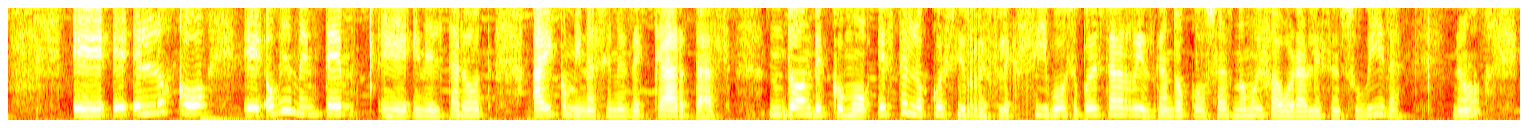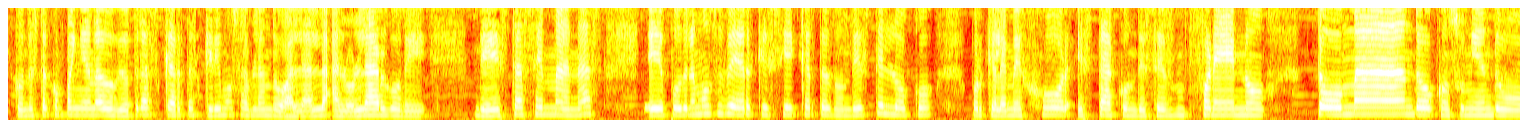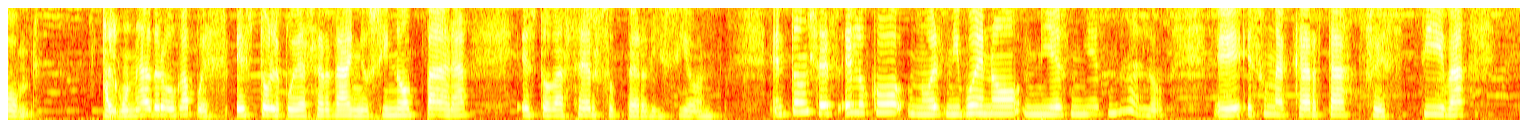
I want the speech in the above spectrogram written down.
Eh, eh, el loco, eh, obviamente en el tarot hay combinaciones de cartas donde como este loco es irreflexivo, se puede estar arriesgando a cosas no muy favorables en su vida. ¿No? Cuando está acompañado de otras cartas que iremos hablando a, a lo largo de, de estas semanas, eh, podremos ver que si hay cartas donde este loco, porque a lo mejor está con desenfreno, tomando, consumiendo alguna droga, pues esto le puede hacer daño. Si no para, esto va a ser su perdición. Entonces, el loco no es ni bueno ni es ni es malo. Eh, es una carta festiva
